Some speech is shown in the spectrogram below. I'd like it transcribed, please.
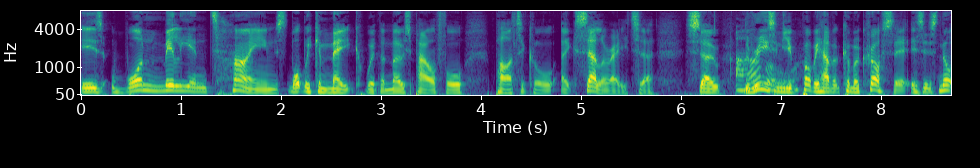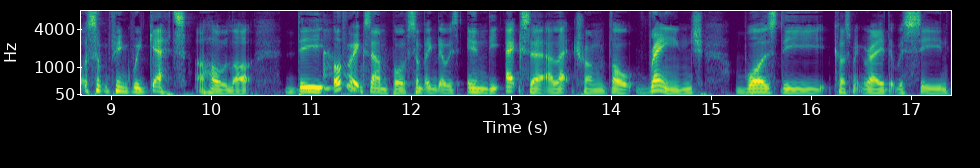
is one million times what we can make with the most powerful particle accelerator. So the reason you Oh. probably haven't come across it is it's not something we get a whole lot. The Oh. other example of something that was in the exa electron volt range was the cosmic ray that was seen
